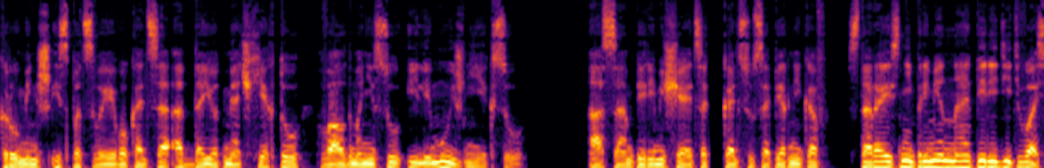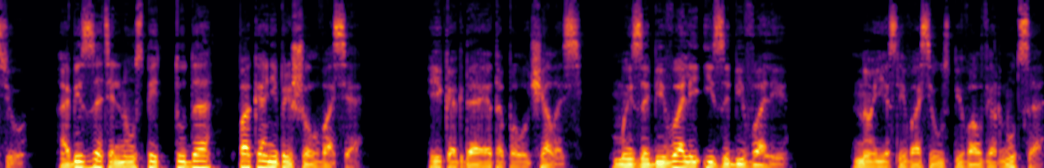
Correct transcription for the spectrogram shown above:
Круминш из-под своего кольца отдает мяч Хехту, Валдманису или Муйжниексу, а сам перемещается к кольцу соперников, стараясь непременно опередить Васю, обязательно успеть туда, пока не пришел Вася. И когда это получалось, мы забивали и забивали. Но если Вася успевал вернуться,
